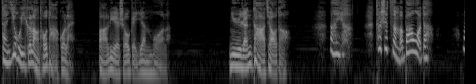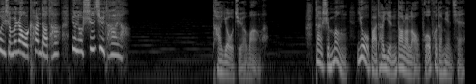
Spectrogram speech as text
但又一个浪头打过来，把猎手给淹没了。女人大叫道：“哎呀，他是怎么把我的？为什么让我看到他，又要失去他呀？”他又绝望了，但是梦又把他引到了老婆婆的面前。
